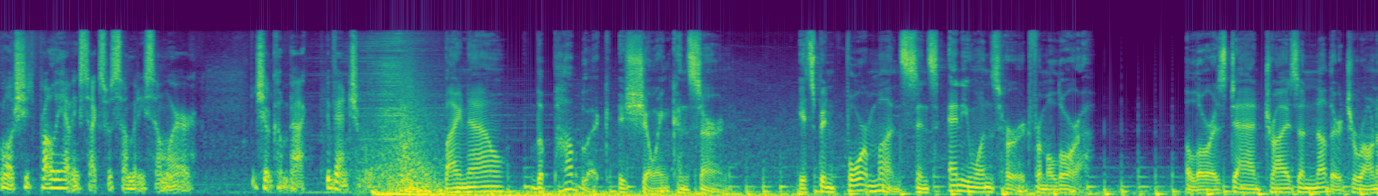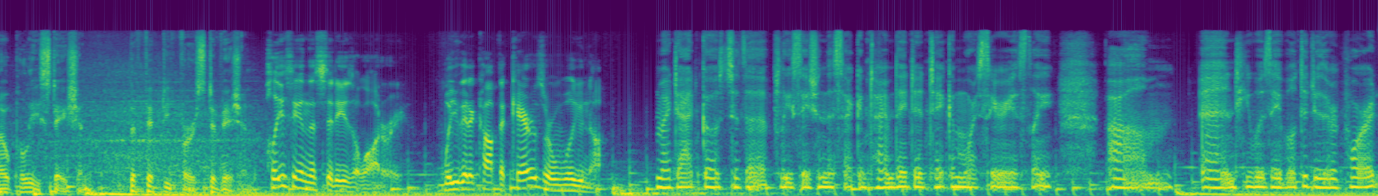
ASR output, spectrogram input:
well, she's probably having sex with somebody somewhere, and she'll come back eventually. By now, the public is showing concern. It's been four months since anyone's heard from Alloura. Alloura's dad tries another Toronto police station, the 51st Division. Policing in this city is a lottery. Will you get a cop that cares or will you not? My dad goes to the police station the second time. They did take him more seriously. Um, and he was able to do the report,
